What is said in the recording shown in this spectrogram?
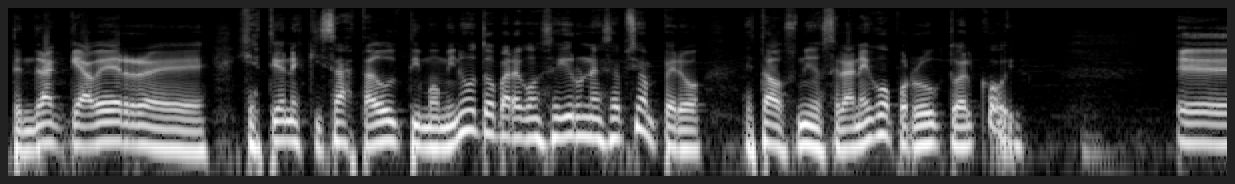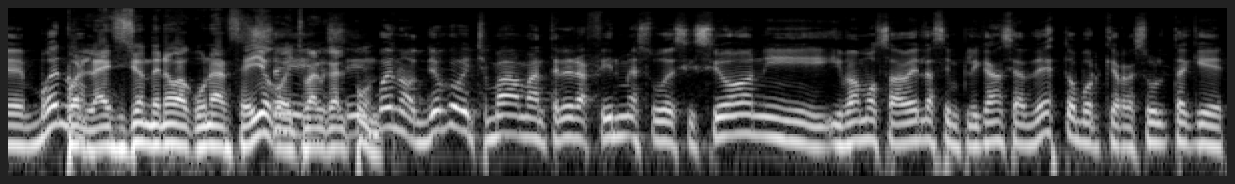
tendrán que haber eh, gestiones quizás hasta último minuto para conseguir una excepción, pero Estados Unidos se la negó por producto del COVID. Eh, bueno, por la decisión de no vacunarse Djokovic, valga el punto. Bueno, Djokovic va a mantener a firme su decisión y, vamos a ver las implicancias de esto, porque resulta que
